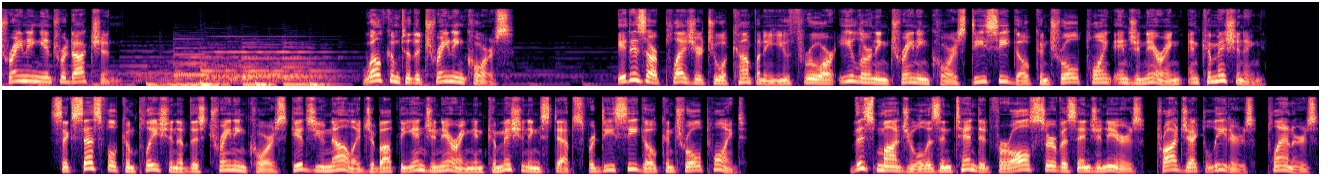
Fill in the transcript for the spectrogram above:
Training Introduction. Welcome to the training course. It is our pleasure to accompany you through our e learning training course Desigo Control Point Engineering and Commissioning. Successful completion of this training course gives you knowledge about the engineering and commissioning steps for Desigo Control Point. This module is intended for all service engineers, project leaders, planners,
